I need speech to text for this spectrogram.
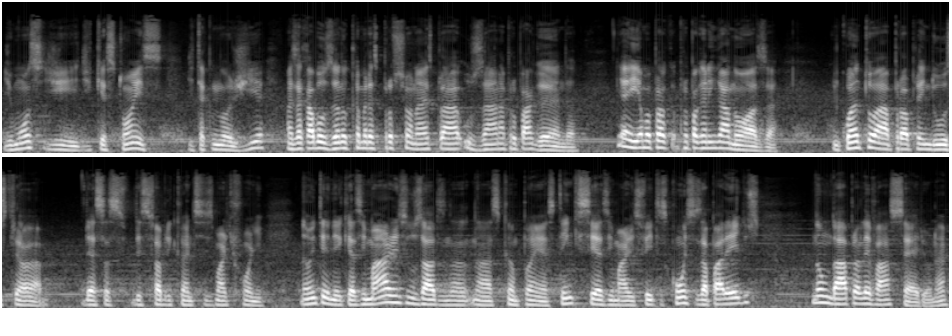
de um monte de, de questões de tecnologia, mas acabam usando câmeras profissionais para usar na propaganda. E aí é uma propaganda enganosa. Enquanto a própria indústria dessas, desses fabricantes de smartphone não entender que as imagens usadas na, nas campanhas têm que ser as imagens feitas com esses aparelhos, não dá para levar a sério, né?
